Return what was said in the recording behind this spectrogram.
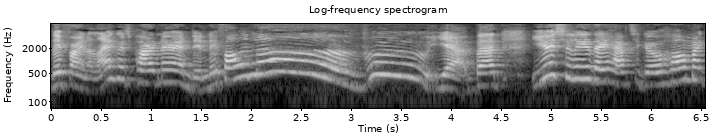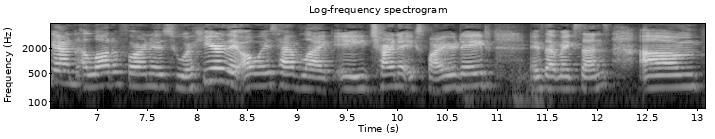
They find a language partner and then they fall in love. Woo! Yeah, but usually they have to go home again. A lot of foreigners who are here, they always have like a China expiry date, if that makes sense. Um,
